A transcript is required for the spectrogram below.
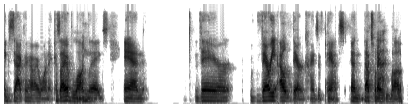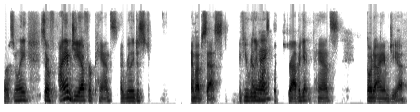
exactly how I want it because I have long mm-hmm. legs and they're very out there kinds of pants. And that's what yeah. I love personally. So if I am Gia for pants, I really just am obsessed. If you really okay. want extravagant pants, go to I am Gia.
